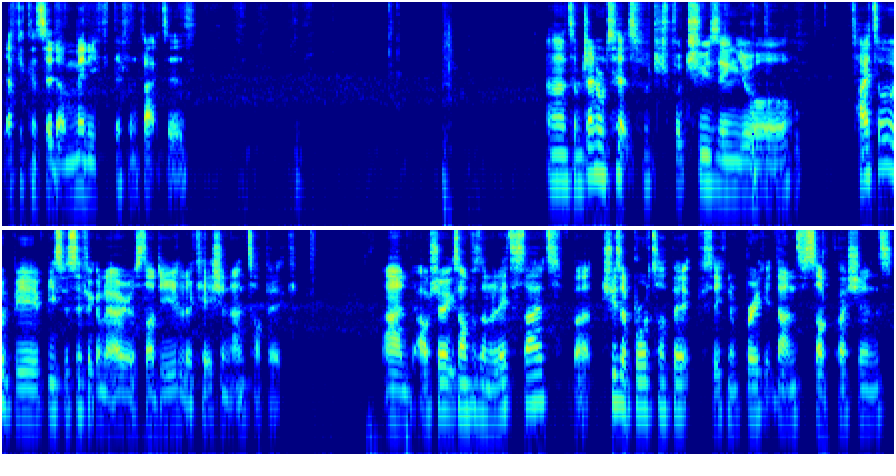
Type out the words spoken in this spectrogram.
you have to consider many different factors. And some general tips for, for choosing your title would be be specific on the area of study, location, and topic. And I'll show examples on the later slides, but choose a broad topic so you can break it down into sub questions.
